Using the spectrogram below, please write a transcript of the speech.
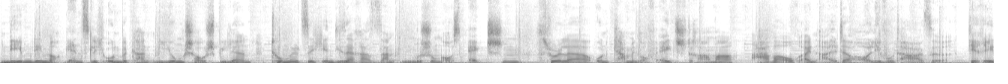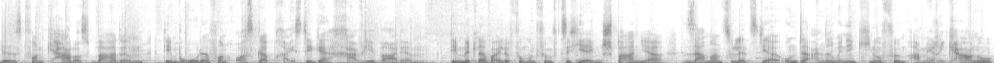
Neben den noch gänzlich unbekannten Jungschauspielern tummelt sich in dieser rasanten Mischung aus Action, Thriller und Coming-of-Age-Drama aber auch ein alter Hollywood-Hase. Die Rede ist von Carlos Bardem, dem Bruder von Oscar-Preisträger Javier Bardem. Den mittlerweile 55-jährigen Spanier sah man zuletzt ja unter anderem in den Kinofilmen Americano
